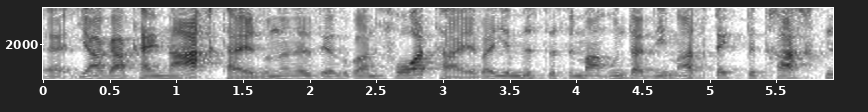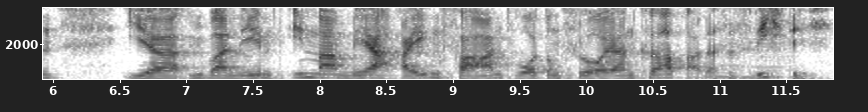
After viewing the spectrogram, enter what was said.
äh, ja gar kein Nachteil, sondern es ist ja sogar ein Vorteil, weil ihr müsst es immer unter dem Aspekt betrachten, ihr übernehmt immer mehr Eigenverantwortung für euren Körper. Das ist wichtig.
